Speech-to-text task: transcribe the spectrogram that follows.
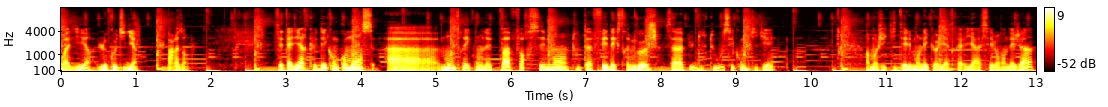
on va dire, le quotidien, par exemple. C'est-à-dire que dès qu'on commence à montrer qu'on n'est pas forcément tout à fait d'extrême gauche, ça va plus du tout, c'est compliqué. Alors moi j'ai quitté le monde de l'école il, il, y a assez longtemps déjà,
